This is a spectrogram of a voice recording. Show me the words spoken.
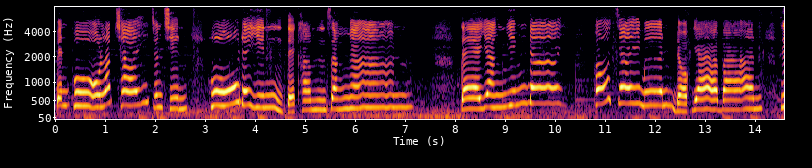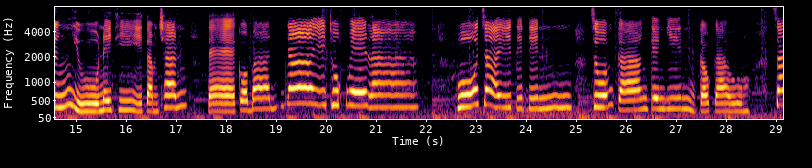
เป็นผู้รับใช้จนชิน หูได้ยินแต่คำสั่งงาน แต่ยังยิ้มได้ เพราะใจเหมือนดอกยาบาน ถึงอยู่ในที่ต่ำชั้น แต่ก็บานได้ทุกเวลา หัวใจติดดิน สวมกางเกงยีนเก่าๆ ใส่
